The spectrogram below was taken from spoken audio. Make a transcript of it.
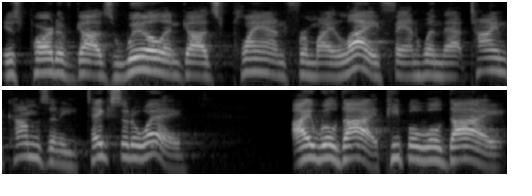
is part of God's will and God's plan for my life. And when that time comes and He takes it away, I will die, people will die,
